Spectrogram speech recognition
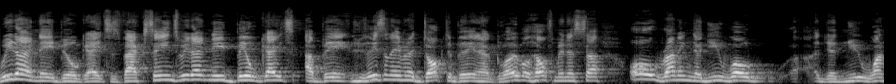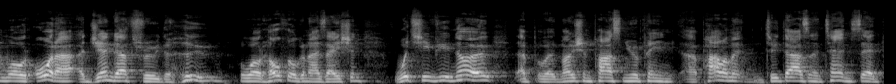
we don't need Bill Gates' vaccines. We don't need Bill Gates uh, being, who isn't even a doctor, being our global health minister, or running the new world, uh, the new one world order agenda through the WHO, the World Health Organization, which, if you know, a motion passed in European uh, Parliament in 2010 said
